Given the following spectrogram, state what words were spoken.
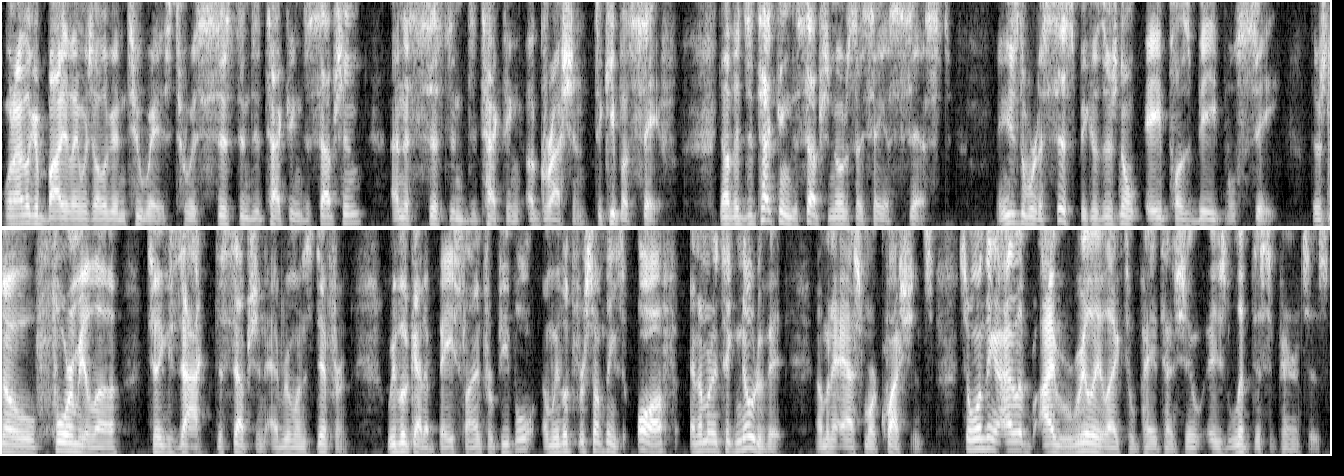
when I look at body language, I look at it in two ways to assist in detecting deception and assist in detecting aggression to keep us safe. Now, the detecting deception, notice I say assist. I use the word assist because there's no A plus B equals C. There's no formula to exact deception. Everyone's different. We look at a baseline for people and we look for something's off, and I'm going to take note of it. I'm going to ask more questions. So one thing I I really like to pay attention to is lip disappearances.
